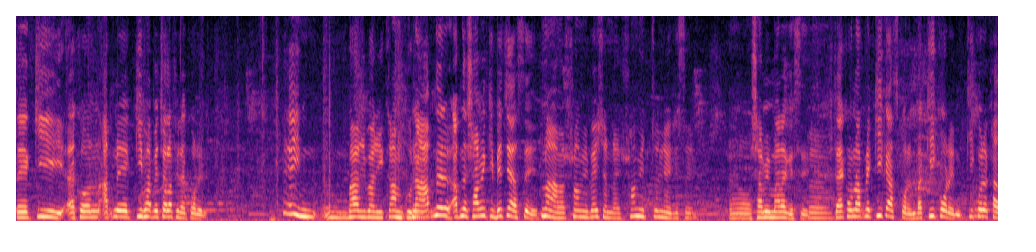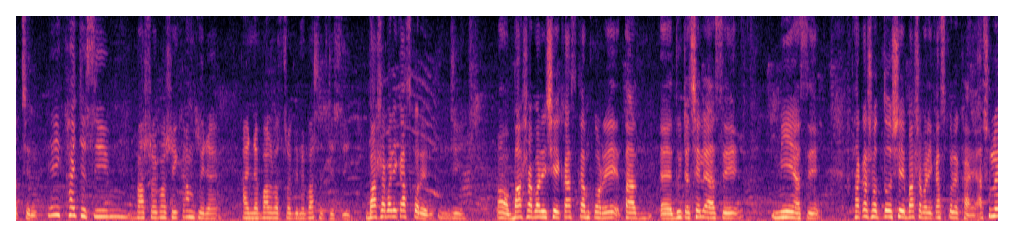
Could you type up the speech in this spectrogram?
তে কি এখন আপনি কীভাবে চলাফেরা করেন? এই বাড়ি বাড়ি কাম করি। না আপনার আপনার স্বামী কি বেঁচে আছে? না আমার স্বামী বেঁচে নাই স্বামী চলে গেছে। স্বামী মারা গেছে। হ্যাঁ। তা এখন আপনি কি কাজ করেন বা কি করেন? কি করে খাচ্ছেন? এই খাইতেছি বাসায় বাসায় কাম করে আইনা বাল বাচ্চা কিনে বাঁচাইতেছি। বাসা বাড়ি কাজ করেন? জি। বাসা বাড়ি সে কাজ কাম করে তার দুইটা ছেলে আছে মেয়ে আছে। থাকা সত্ত্বেও সে বাসা বাড়ি কাজ করে খায়। আসলে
